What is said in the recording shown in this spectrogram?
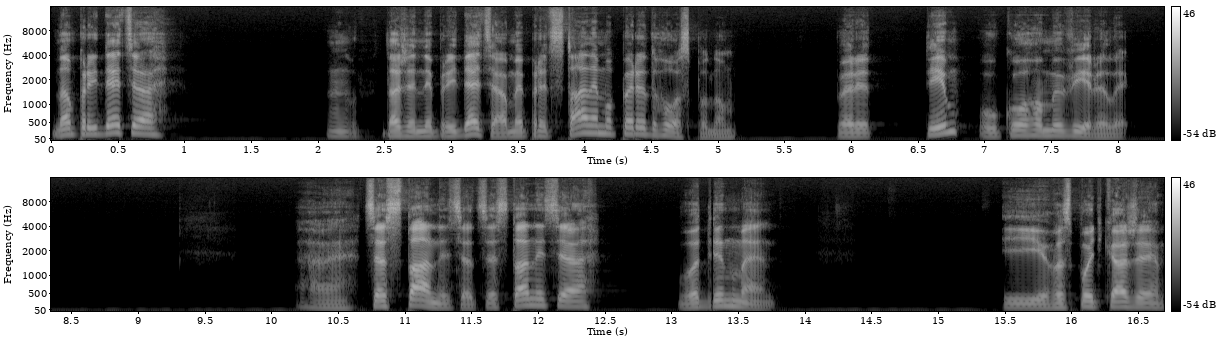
Нам прийдеться, навіть не прийдеться, а ми предстанемо перед Господом, перед тим, у кого ми вірили. Е, Це станеться, це станеться в один момент. І Господь каже:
